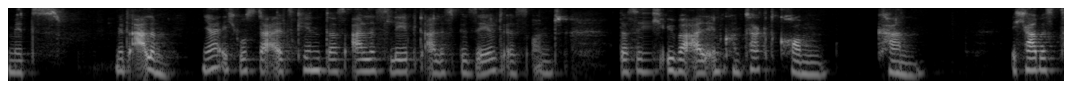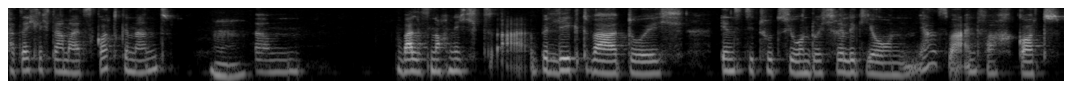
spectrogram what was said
mit, mit allem. Ja, ich wusste als Kind, dass alles lebt, alles beseelt ist und dass ich überall in Kontakt kommen kann. Ich habe es tatsächlich damals Gott genannt, mhm. ähm, weil es noch nicht äh, belegt war durch Institution, durch Religion. Ja, es war einfach Gott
